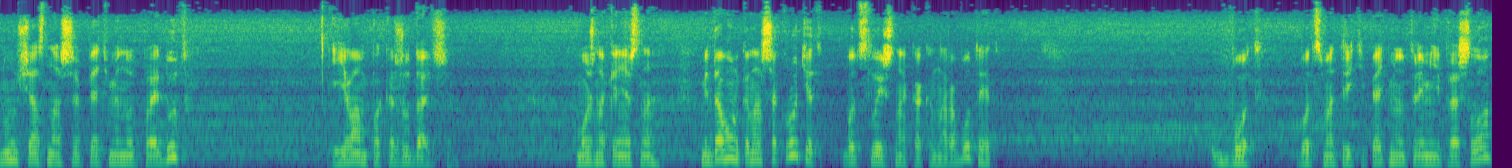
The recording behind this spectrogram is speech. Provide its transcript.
ну сейчас наши 5 минут пройдут. И я вам покажу дальше. Можно, конечно... Медогонка наша крутит. Вот слышно, как она работает. Вот. Вот смотрите, 5 минут времени прошло.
